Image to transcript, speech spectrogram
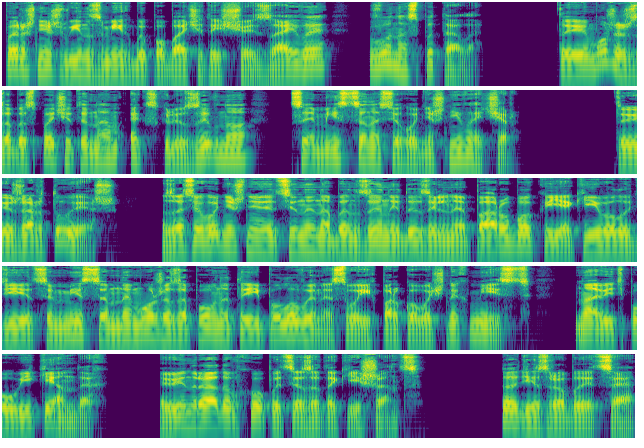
Перш ніж він зміг би побачити щось зайве, вона спитала Ти можеш забезпечити нам ексклюзивно це місце на сьогоднішній вечір? Ти жартуєш? За сьогоднішньої ціни на бензин і дизельний парубок, який володіє цим місцем, не може заповнити і половини своїх парковочних місць, навіть по вікендах. Він радо вхопиться за такий шанс. Тоді зроби це.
